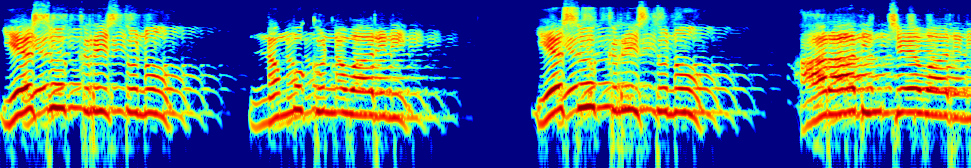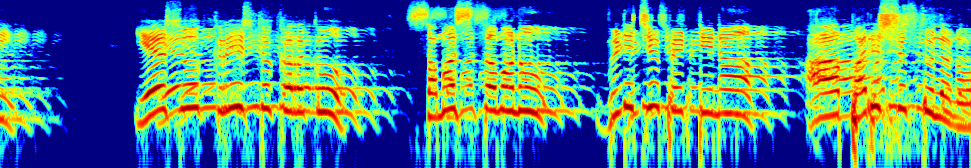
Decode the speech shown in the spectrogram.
యేసుక్రీస్తును నమ్ముకున్న వారిని యేసుక్రీస్తును ఆరాధించే వారిని యేసుక్రీస్తు కొరకు సమస్తమును విడిచిపెట్టిన ఆ పరిశుద్ధులను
